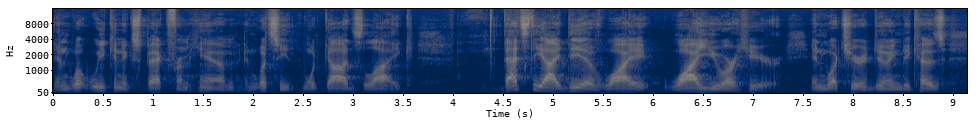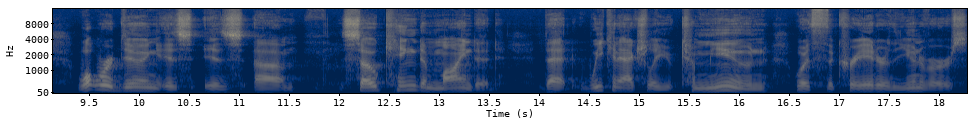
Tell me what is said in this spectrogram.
and what we can expect from him and what's he, what God's like. That's the idea of why, why you are here and what you're doing because what we're doing is, is um, so kingdom minded that we can actually commune with the creator of the universe.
